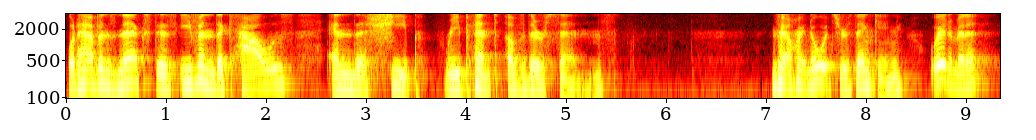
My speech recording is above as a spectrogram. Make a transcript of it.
What happens next is even the cows and the sheep repent of their sins. Now, I know what you're thinking. Wait a minute.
